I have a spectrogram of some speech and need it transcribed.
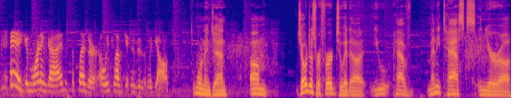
Hey, good morning, guys. It's a pleasure. Always love getting to visit with y'all. Good morning, Jen. Um, Joe just referred to it. Uh, you have many tasks in your uh,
